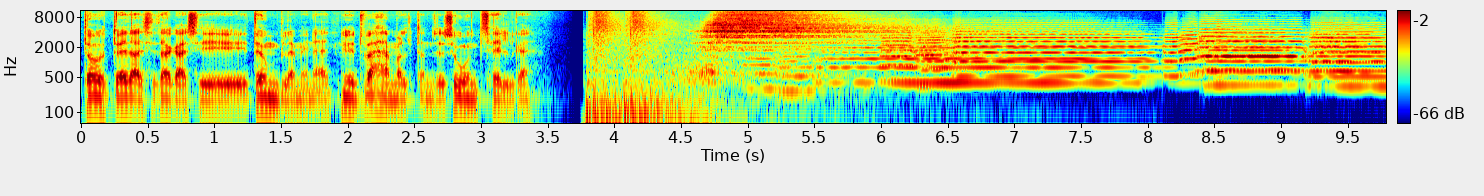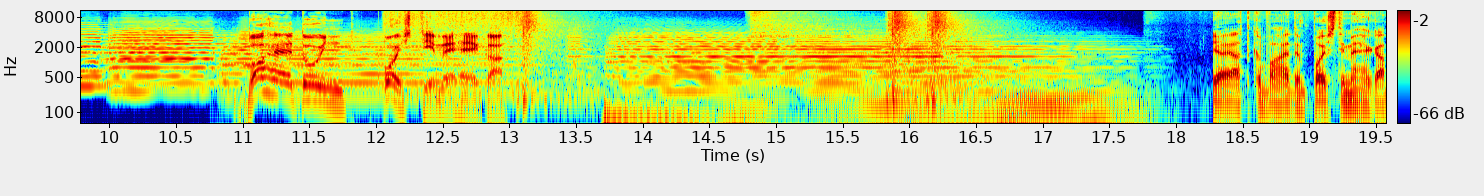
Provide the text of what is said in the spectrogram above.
tohutu edasi-tagasi tõmblemine, et nüüd vähemalt on see suund selge. vahetund Postimehega ja jätkab Vahetund Postimehega.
